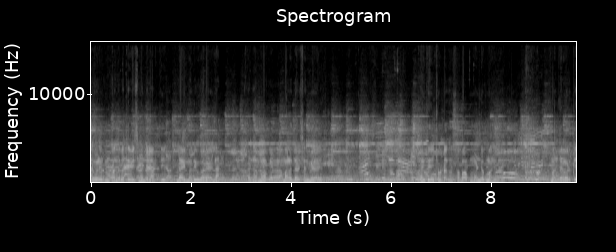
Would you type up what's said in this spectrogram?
जवळ इथून पंधरा ते वीस मिनटं लागतील लाईनमध्ये उभं राहायला. आणि मग आम्हाला दर्शन मिळेल. इथे छोटासा सभा मंडप मानला आहे. मध्यावरती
